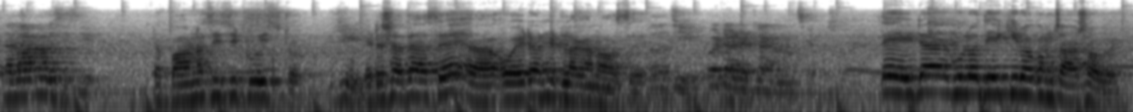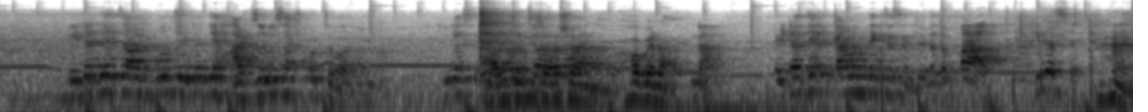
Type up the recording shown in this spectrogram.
এটা বারো সিসি এটা বাউন্ন সিসি টু স্ট্রোক জি। এটার সাথে আছে ওয়েটার হেড লাগানো আছে। জি ওয়েটার হেড লাগানো আছে। তো এইটাগুলো দিয়ে কি রকম চাষ হবে? এটা দিয়ে চাষ বলতে এটা দিয়ে হাট জমি চাষ করতে পারবেন না। ঠিক আছে? চাষ হয় না হবে না। না এটা দিয়ে কারণ দেখতেছেন এটা তো পাত ঠিক আছে? হ্যাঁ।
